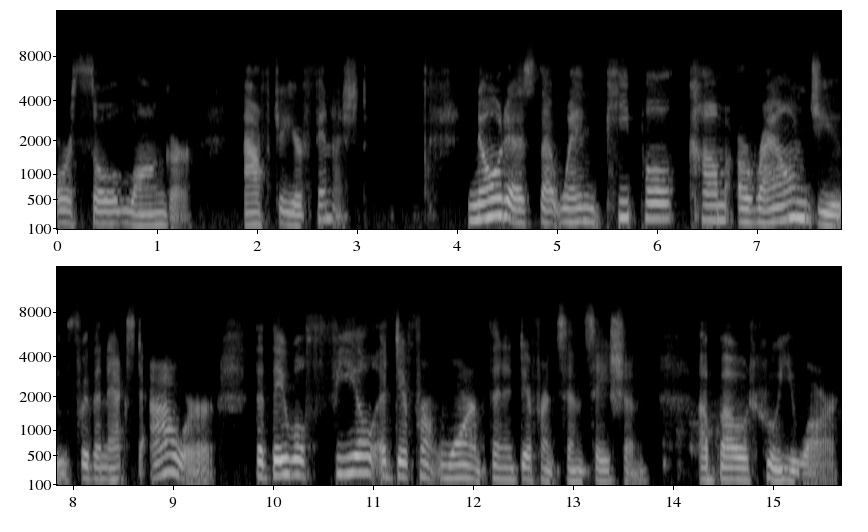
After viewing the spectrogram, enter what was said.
or so longer after you're finished notice that when people come around you for the next hour that they will feel a different warmth and a different sensation about who you are.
